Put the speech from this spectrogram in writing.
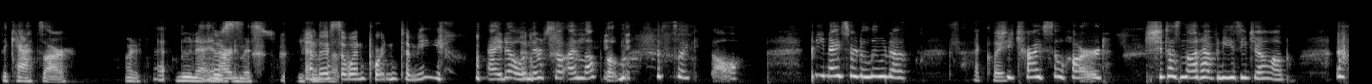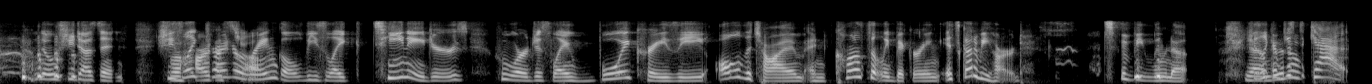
the cats are, or Uh, Luna and Artemis. And they're up. so important to me. I know, and they're so I love them. it's like oh, be nicer to Luna. Exactly. She tries so hard. She does not have an easy job. No, she doesn't. She's The like trying to job. wrangle these like teenagers who are just like boy crazy all the time and constantly bickering. It's got to be hard to be Luna. She's like, I'm just a cat,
